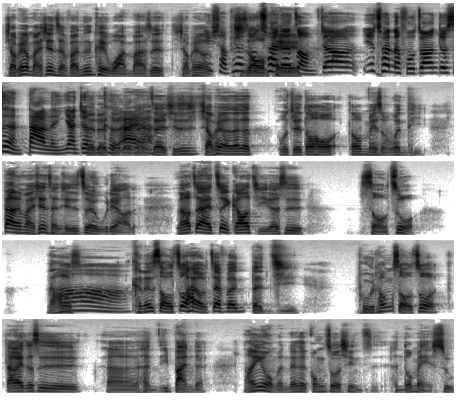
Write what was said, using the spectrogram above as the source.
小朋友买现成反正可以玩嘛，所以小朋友因为小朋友都穿那种比较，因为穿的服装就是很大人一样，就很可爱啊。对其实小朋友那个我觉得都都没什么问题，大人买现成其实最无聊的，然后再来最高级的是手作，然后哦，可能手作还有再分等级，普通手作大概就是呃很一般的，然后因为我们那个工作性质很多美术，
